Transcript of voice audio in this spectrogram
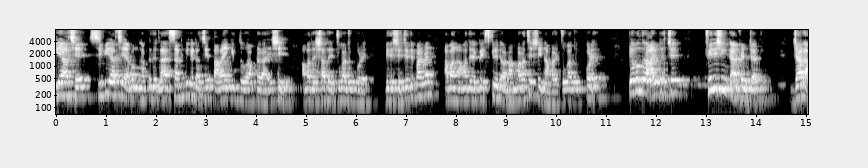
ইয়ে আছে সিবি আছে এবং আপনাদের সার্টিফিকেট আছে, তারাই কিন্তু আপনারা এসে আমাদের সাথে যোগাযোগ করে বিদেশে যেতে পারবেন এবং আমাদের একটা স্ক্রিনে দেওয়া নাম্বার আছে, সেই নাম্বারে যোগাযোগ করে। প্রিয় বন্ধুরা, আরেকটা হচ্ছে ফিনিশিং কার্পেন্টার যারা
